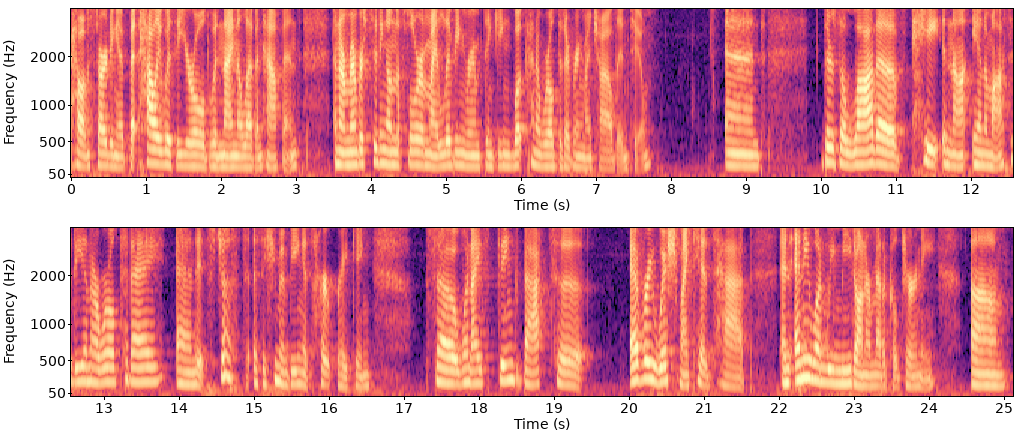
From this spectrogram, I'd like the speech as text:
how I'm starting it, but Hallie was a year old when 9 11 happened. And I remember sitting on the floor of my living room thinking, what kind of world did I bring my child into? And there's a lot of hate and animosity in our world today and it's just as a human being it's heartbreaking. So when i think back to every wish my kids had and anyone we meet on our medical journey um,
